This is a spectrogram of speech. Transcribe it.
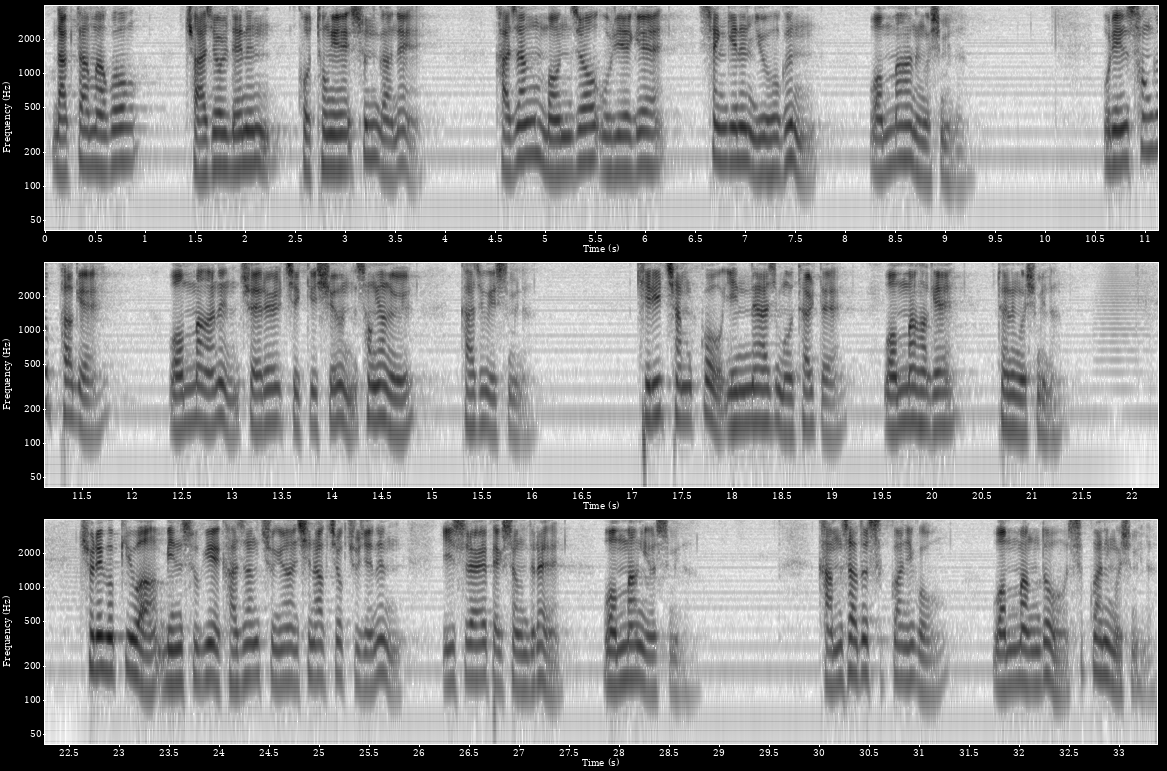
낙담하고 좌절되는 고통의 순간에 가장 먼저 우리에게 생기는 유혹은 원망하는 것입니다. 우리는 성급하게 원망하는 죄를 짓기 쉬운 성향을 가지고 있습니다. 길이 참고 인내하지 못할 때 원망하게 되는 것입니다. 출애굽기와 민수기의 가장 중요한 신학적 주제는 이스라엘 백성들의 원망이었습니다. 감사도 습관이고 원망도 습관인 것입니다.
